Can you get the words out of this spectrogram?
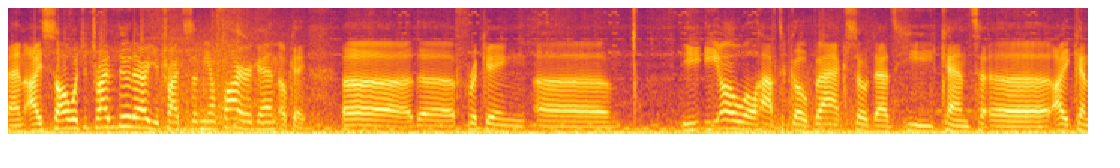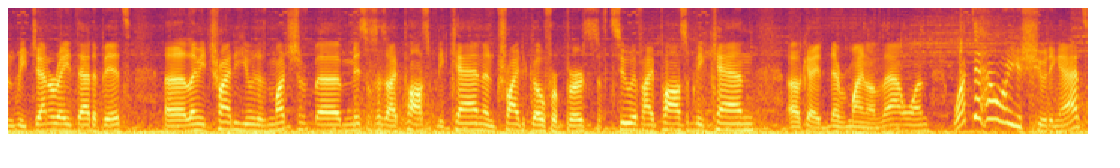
And I saw what you tried to do there. You tried to set me on fire again. Okay. Uh, the freaking uh, EO will have to go back so that he can't. Uh, I can regenerate that a bit. Uh, let me try to use as much uh, missiles as I possibly can and try to go for bursts of two if I possibly can. Okay, never mind on that one. What the hell are you shooting at?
